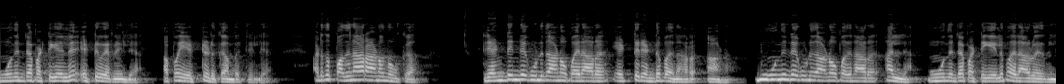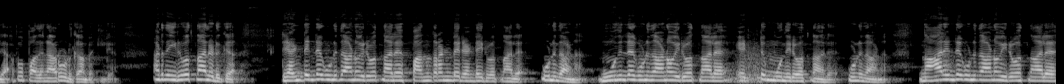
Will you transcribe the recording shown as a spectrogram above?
മൂന്നിന്റെ പട്ടികയിൽ എട്ട് വരുന്നില്ല. അപ്പോൾ എട്ട് എടുക്കാൻ പറ്റില്ല. അടുത്ത പതിനാറാണോ നോക്കുക. രണ്ടിന്റെ ഗുണിതാണോ പതിനാറ്? എട്ട് രണ്ട് പതിനാറ് ആണ്. മൂന്നിന്റെ ഗുണിതാണോ പതിനാറ്? അല്ല. മൂന്നിന്റെ പട്ടികയിൽ പതിനാറ് വരുന്നില്ല. അപ്പോൾ പതിനാറ് കൊടുക്കാൻ പറ്റില്ല. അടുത്ത ഇരുപത്തിനാല് എടുക്കുക. രണ്ടിന്റെ ഗുണിതാണോ ഇരുപത്തിനാല്? പന്ത്രണ്ട് രണ്ട് ഇരുപത്തിനാല് ഗുണിതാണ്. മൂന്നിന്റെ ഗുണിതാണോ ഇരുപത്തിനാല്? എട്ട് മൂന്ന് ഇരുപത്തിനാല് ഗുണിതാണ്. നാലിന്റെ ഗുണിതാണോ ഇരുപത്തിനാല്?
